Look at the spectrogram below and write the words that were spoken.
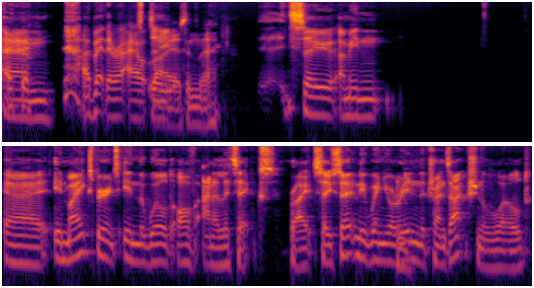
um, I bet there are outliers so, in there. So, I mean, uh, in my experience in the world of analytics, right? So certainly when you're mm. in the transactional world,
